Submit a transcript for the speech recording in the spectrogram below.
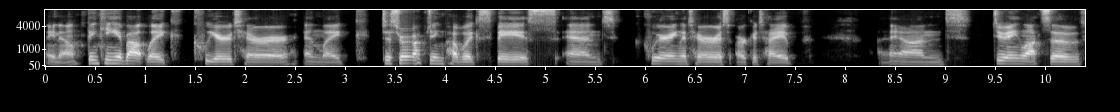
you know, thinking about like queer terror and like disrupting public space and queering the terrorist archetype and doing lots of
